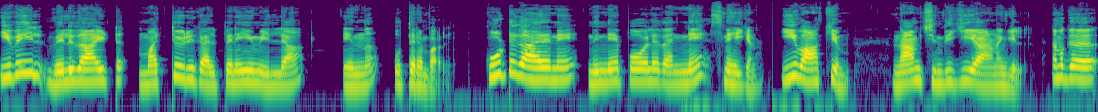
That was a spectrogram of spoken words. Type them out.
ഇവയിൽ വലുതായിട്ട് മറ്റൊരു കൽപ്പനയുമില്ല എന്ന് ഉത്തരം പറഞ്ഞു. കൂട്ടുകാരനെ നിന്നെപ്പോലെ തന്നെ സ്നേഹിക്കണം. ഈ വാക്യം നാം ചിന്തിക്കുകയാണെങ്കിൽ നമുക്ക്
